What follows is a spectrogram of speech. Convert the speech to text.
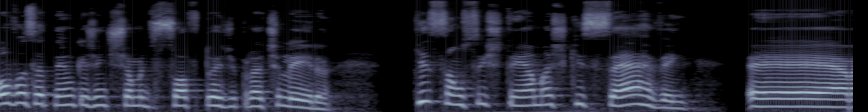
ou você tem o que a gente chama de software de prateleira, que são sistemas que servem. É,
